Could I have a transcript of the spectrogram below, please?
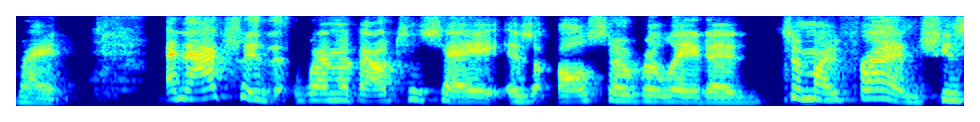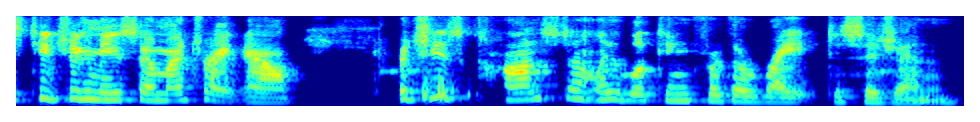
Right. And actually, what I'm about to say is also related to my friend. She's teaching me so much right now, but she's constantly looking for the right decision.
